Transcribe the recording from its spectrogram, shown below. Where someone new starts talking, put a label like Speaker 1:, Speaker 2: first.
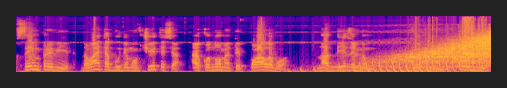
Speaker 1: Всім привіт! Давайте будемо вчитися економити паливо на дизельному двигуні.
